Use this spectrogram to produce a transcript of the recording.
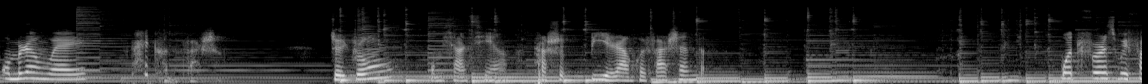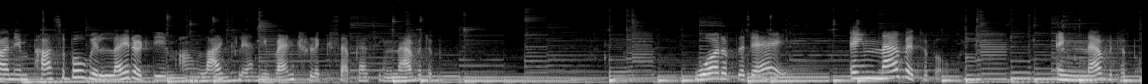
我们认为不太可能发生， 最终我们相信它是必然会发生的。What first we find impossible, we later deem unlikely and eventually accept as inevitable. Word of the day inevitable. Inevitable.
